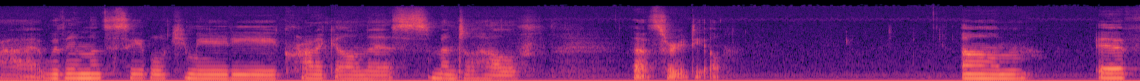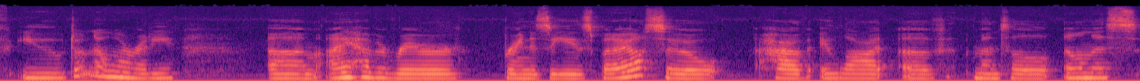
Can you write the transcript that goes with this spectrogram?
uh, within the disabled community, chronic illness, mental health, that sort of deal. Um, if you don't know already, um, I have a rare brain disease, but I also have a lot of mental illness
